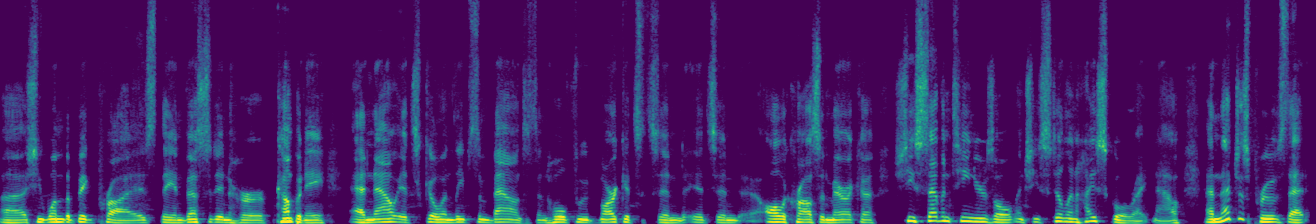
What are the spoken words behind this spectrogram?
Uh, she won the big prize. They invested in her company and now it's going leaps and bounds. It's in whole food markets. It's in it's in all across america. She's 17 years old and she's still in high school right now and that just proves that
